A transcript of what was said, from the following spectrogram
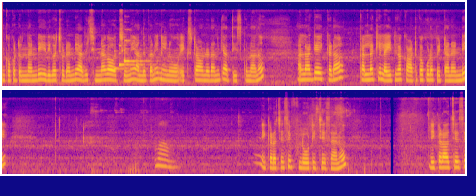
ఇంకొకటి ఉందండి. ఇదిగో చూడండి అది చిన్నగా వచ్చింది. అందుకని నేను ఎక్స్ట్రా ఉండడానికి అది తీసుకున్నాను. అలాగే ఇక్కడ కళ్ళకి లైట్గా కాటుక కూడా పెట్టానండి. ఇక్కడ వచ్చేసి ఫ్లోట్ ఇచ్చేసాను. ఇక్కడ వచ్చేసి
